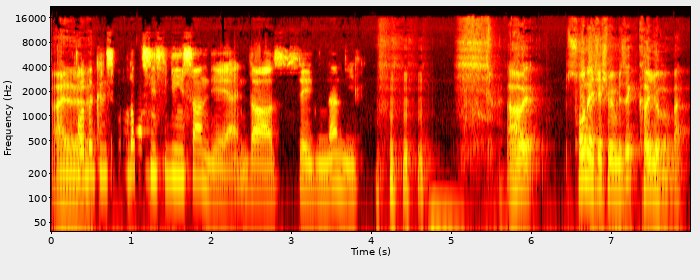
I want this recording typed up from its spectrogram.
Aynen öyle. O da Chris Paul daha sinsi bir insan diye yani. Daha sevdiğinden değil. Abi son eşleşmemize kayıyorum ben.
